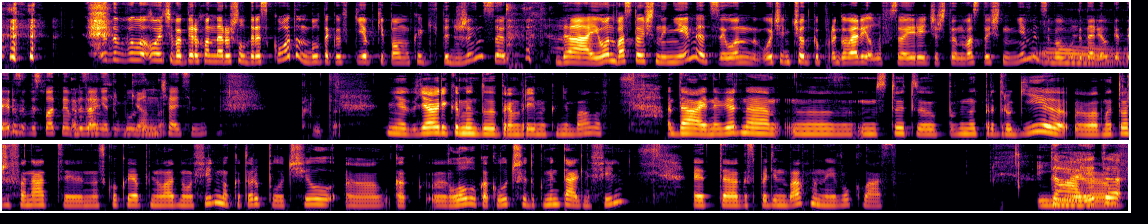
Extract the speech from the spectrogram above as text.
Это было очень... Во-первых, он нарушил дресс-код, он был такой в кепке, по-моему, в каких-то джинсах. Да, и он восточный немец, и он очень четко проговорил в своей речи, что он восточный немец, и поблагодарил ГДР за бесплатное образование. Это было замечательно. Круто. Нет, я рекомендую прям «Время каннибалов». Да, и, наверное, э, стоит упомянуть про другие. Э, мы тоже фанаты, насколько я поняла, одного фильма, который получил э, как, Лолу как лучший документальный фильм. Это господин Бахман и его класс. И... Да, это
